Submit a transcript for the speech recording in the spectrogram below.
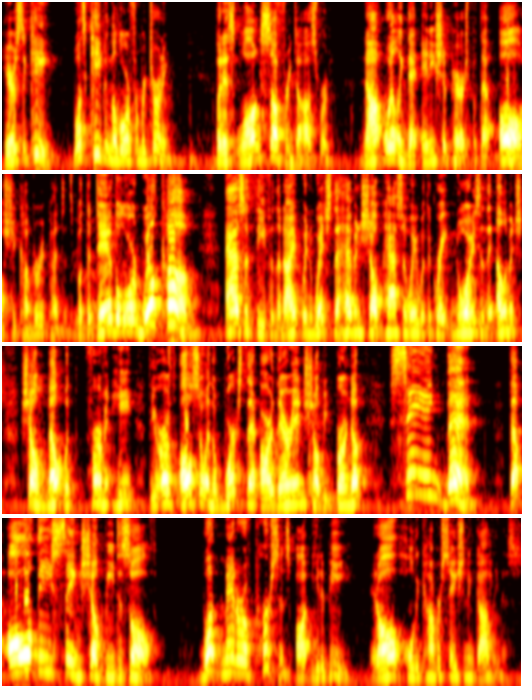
here's the key what's keeping the Lord from returning? but is long suffering to usward, not willing that any should perish, but that all should come to repentance. But the day of the Lord will come as a thief in the night, when which the heavens shall pass away with a great noise, and the elements shall melt with fervent heat. The earth also and the works that are therein shall be burned up. Seeing then that all these things shall be dissolved, what manner of persons ought ye to be in all holy conversation and godliness?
